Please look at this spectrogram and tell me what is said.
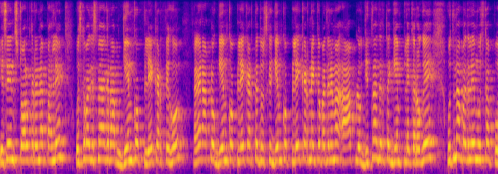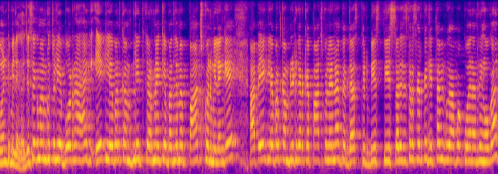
इसे इंस्टॉल कर लेना पहले, उसके बाद इसमें अगर आप गेम को प्ले करते हो, अगर आप लोग गेम को प्ले करते हो तो उसके गेम को प्ले करने के बदले में आप लोग जितना देर तक गेम प्ले करोगे, उतना बदले में उसका पॉइंट मिलेगा। जैसे कि मैं उनको चलिए, बोल रहा है कि एक लेवल कंप्लीट करने के बदले में पाँच कोइन मिलेंगे। आप एक लेवल कंप्लीट करके पाँच को लेना फिर दस, फिर बीस, तीस सर इस तरह करके जितना भी आपको कोइन अर्निंग होगा,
